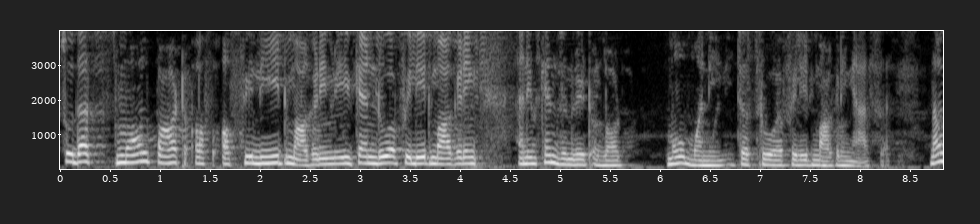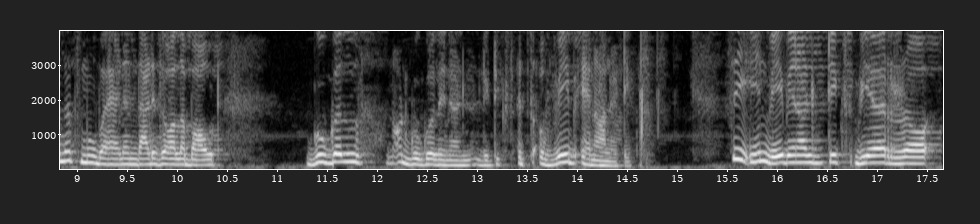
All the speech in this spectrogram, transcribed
So that's small part of affiliate marketing you can do affiliate marketing and you can generate a lot more money just through affiliate marketing as well. Now let's move ahead and that is all about google not google analytics it's web analytics see in web analytics we are uh,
